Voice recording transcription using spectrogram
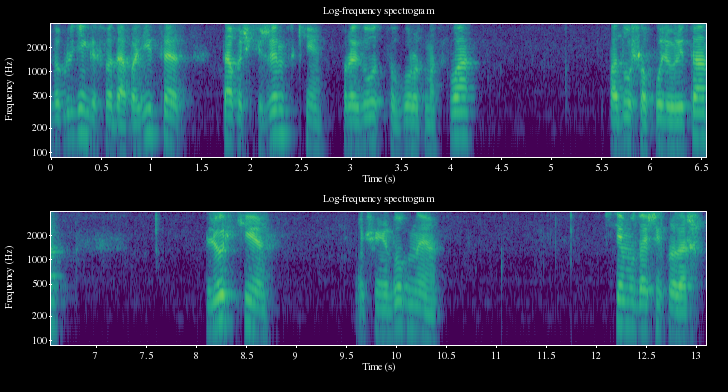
Добрый день, господа. Позиция тапочки женские, производство город Москва, подошва полиуретан, легкие, очень удобные. Всем удачных продаж!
